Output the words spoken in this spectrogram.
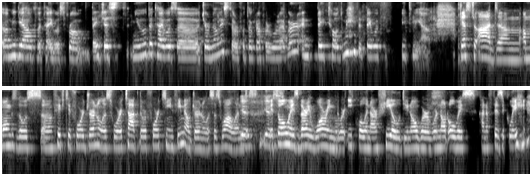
uh, media outlet I was from. They just knew that I was a journalist or photographer, or whatever, and they told me that they would beat me up. Just to add, um, amongst those uh, 54 journalists who were attacked, there were 14 female journalists as well. And yes, yes. it's always very worrying. We're equal in our field, you know, we're, we're not always kind of physically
